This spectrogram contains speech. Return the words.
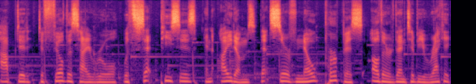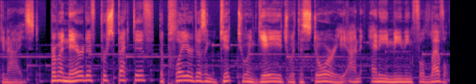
opted to fill this Hyrule with set pieces and items that serve no purpose other than to be recognized. From a narrative perspective, the player doesn't get to engage with the story on any meaningful level.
